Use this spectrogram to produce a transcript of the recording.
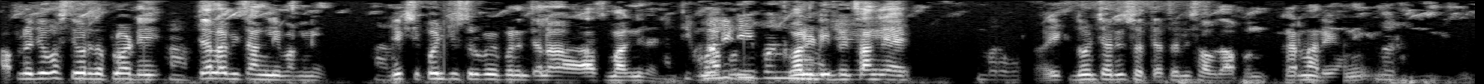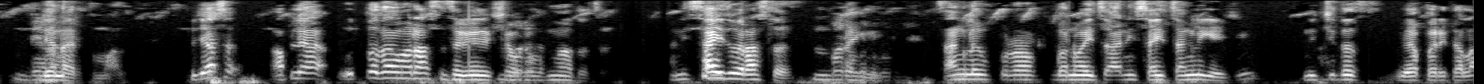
आपलं जे वस्तीवरचा प्लॉट आहे. त्याला बी चांगली मागणी हा. एकशे पंचवीस रुपये पर्यंत त्याला आज मागणी झाली. क्वालिटी पण क्वालिटी पण म्हणजे- चांगली आहे. बरोबर. एक दोन चार दिवसात त्याचा बी सौदा आपण करणार आहे आणि देणार. आहे तुम्हाला. म्हणजे असं आपल्या उत्पादनावर असतं सगळे. महत्वाचं. आणि असतं. बरोबर. नाही. बरोबर. चांगलं प्रॉडक्ट बनवायचं आणि साईज चांगली घ्यायची निश्चितच व्यापारी त्याला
